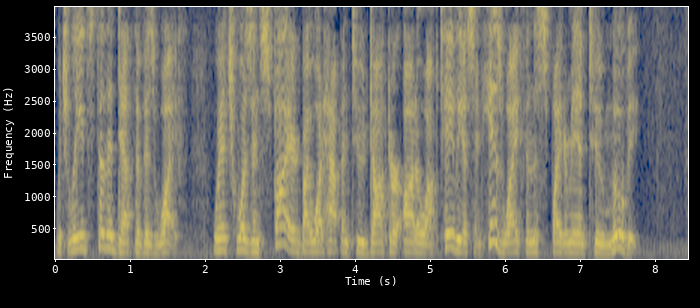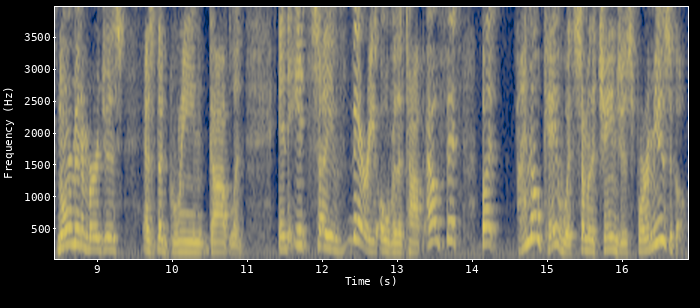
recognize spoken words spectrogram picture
which leads to the death of his wife which was inspired by what happened to Dr. Otto Octavius and his wife in the Spider Man 2 movie. Norman emerges as the Green Goblin, and it's a very over the top outfit, but I'm okay with some of the changes for a musical.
